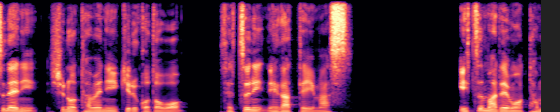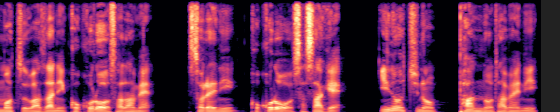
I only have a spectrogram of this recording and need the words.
常に主のために生きることを切に願っています。いつまでも保つ技に心を定め、それに心を捧げ、命のパンのために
